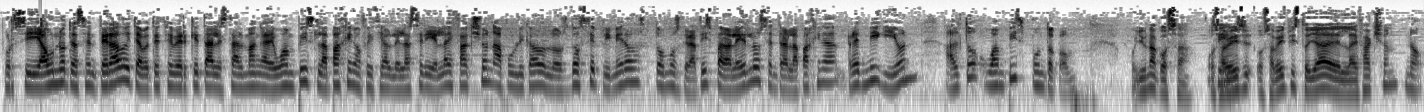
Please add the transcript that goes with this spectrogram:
Por si aún no te has enterado y te apetece ver qué tal está el manga de One Piece, la página oficial de la serie Live Action ha publicado los 12 primeros tomos gratis. Para leerlos, entra en la página redmi-alto-onepiece.com. Oye, una cosa. ¿Os, Sí. habéis, ¿Os habéis visto ya el live action? No.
